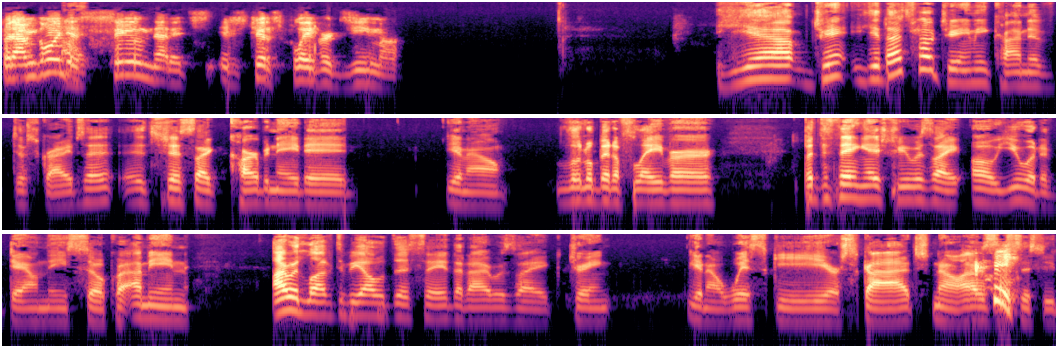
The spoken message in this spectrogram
But I'm going to I- assume that it's it's just flavored Zima. Yeah, ja- yeah, that's how Jamie kind of describes it. It's just like carbonated, you know, little bit of flavor. But the thing is, she was like, "Oh, you would have downed these so quick." I mean, I would love to be able to say that I was like drink, you know, whiskey or scotch. No, I was a sissy.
